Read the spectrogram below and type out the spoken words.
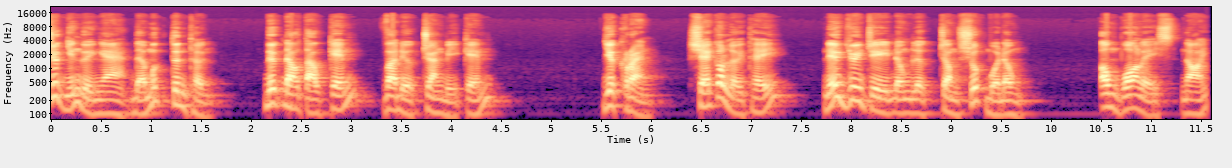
trước những người Nga đã mất tinh thần, được đào tạo kém và được trang bị kém. Ukraine sẽ có lợi thế nếu duy trì động lực trong suốt mùa đông. Ông Wallace nói,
